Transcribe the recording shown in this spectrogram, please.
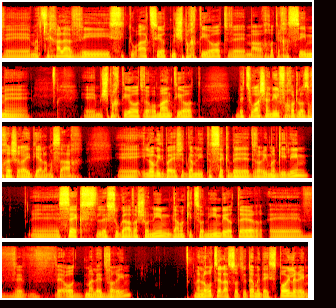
ומצליחה להביא סיטואציות משפחתיות ומערכות יחסים משפחתיות ורומנטיות, בצורה שאני לפחות לא זוכר שראיתי על המסך. היא לא מתביישת גם להתעסק בדברים מגעילים, סקס לסוגיו השונים, גם הקיצוניים ביותר, ועוד מלא דברים. ואני לא רוצה לעשות יותר מדי ספוילרים,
